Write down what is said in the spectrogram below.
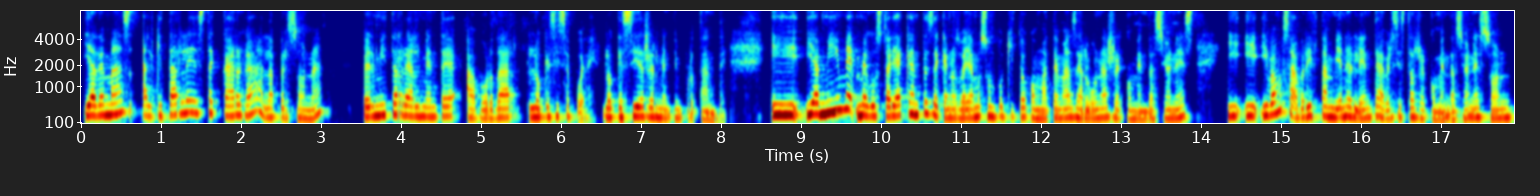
Y además, al quitarle esta carga a la persona, permite realmente abordar lo que sí se puede, lo que sí es realmente importante. Y, a mí me, gustaría que antes de que nos vayamos un poquito como a temas de algunas recomendaciones, y, vamos a abrir también el lente a ver si estas recomendaciones son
